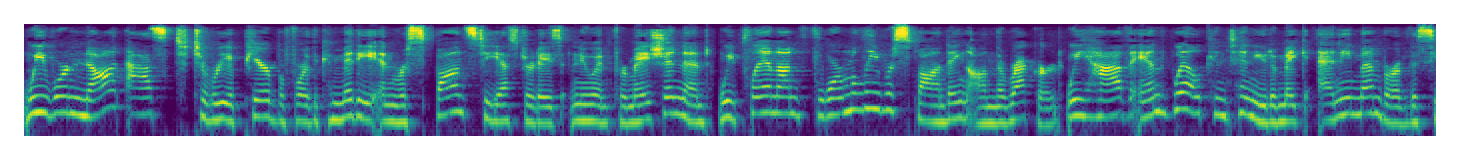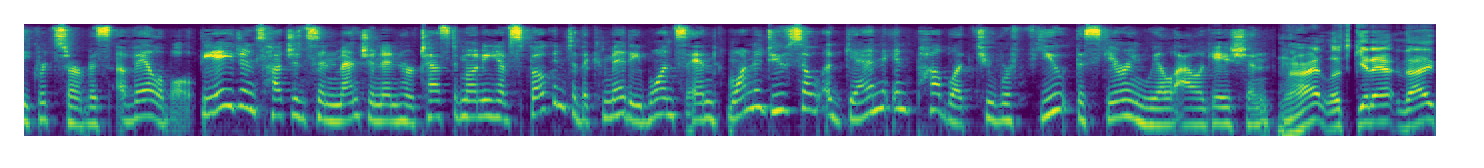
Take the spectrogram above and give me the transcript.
we were not asked to reappear before the committee in response to yesterday's new information, and we plan on formally responding on the record. We have and will continue to make any member of the Secret Service available. The agents Hutchinson mentioned in her testimony have spoken to the committee once and want to do so again in public to refute the steering wheel allegation. All right, let's get at. I,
